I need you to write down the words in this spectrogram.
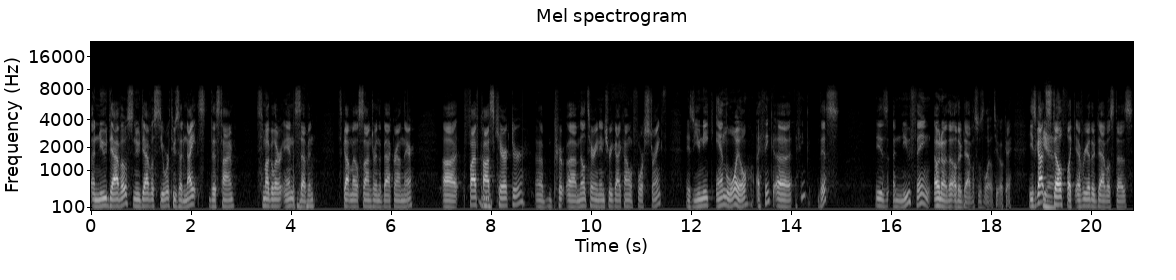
a new Davos, new Davos Seaworth, who's a knight this time, smuggler, and a 7 It's got Melisandre in the background there. Uh, five cost character, uh, pr- uh, military and intrigue icon with four strength, is unique and loyal. I think. Uh, I think this is a new thing. Oh no, the other Davos was loyal too. Okay, he's got Yeah. stealth like every other Davos does.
